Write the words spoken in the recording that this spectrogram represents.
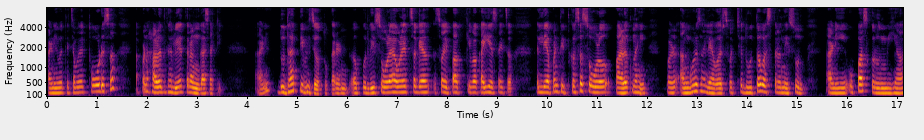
आणि मग त्याच्यामध्ये थोडंसं आपण हळद घालूयात रंगासाठी. आणि दुधात ती भिजवतो. कारण पूर्वी सोळ्या वेळेत सगळ्या स्वयंपाक किंवा काही असायचं हल्ली आपण तितकंसं सोळं पाळत नाही. पण आंघोळ झाल्यावर स्वच्छ धुतं वस्त्र नेसून आणि उपास करून मी ह्या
